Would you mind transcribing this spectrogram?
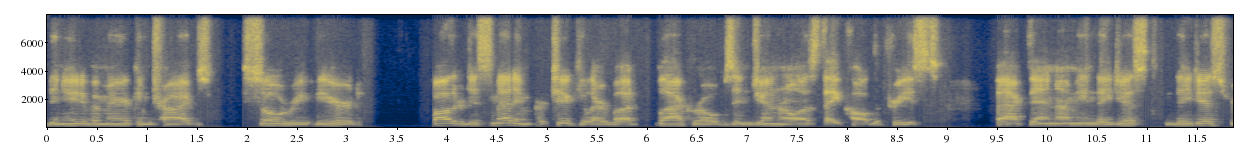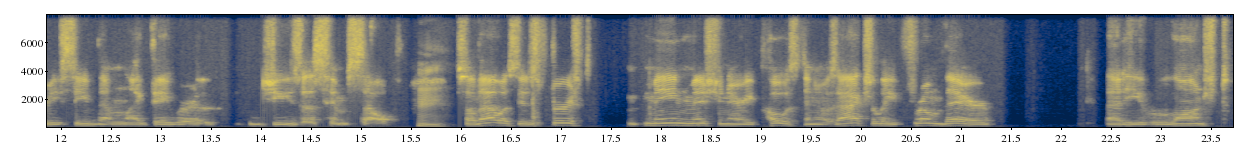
the Native American tribes so revered Father Desmet in particular, but black robes in general, as they called the priests back then. I mean, they just they just received them like they were Jesus himself. Hmm. So that was his first main missionary post, and it was actually from there that he launched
